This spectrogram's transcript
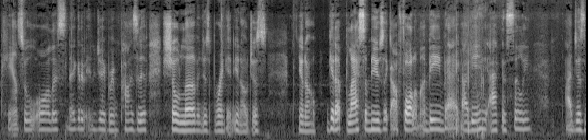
cancel all this negative energy, bring positive, show love, and just bring it, you know, just, you know, get up, blast some music. I'll fall on my bean bag. I be acting silly. I just,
